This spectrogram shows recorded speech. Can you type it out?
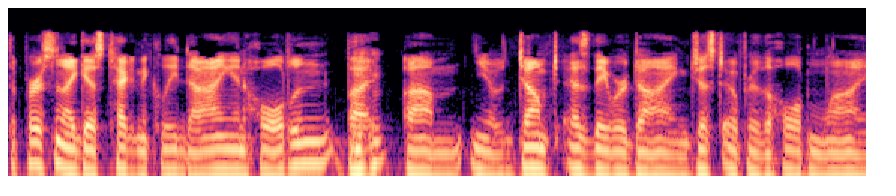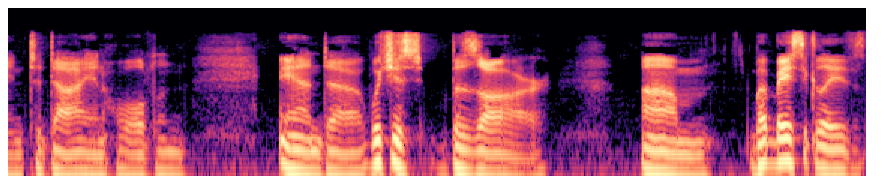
The person, I guess, technically dying in Holden, but um, you know, dumped as they were dying just over the Holden line to die in Holden, and uh, which is bizarre. Um, but basically, it's,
